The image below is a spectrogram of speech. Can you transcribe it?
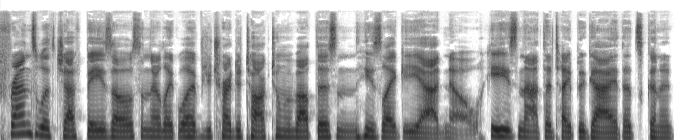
friends with Jeff Bezos. And they're like, Well, have you tried to talk to him about this? And he's like, Yeah, no, he's not the type of guy that's going to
